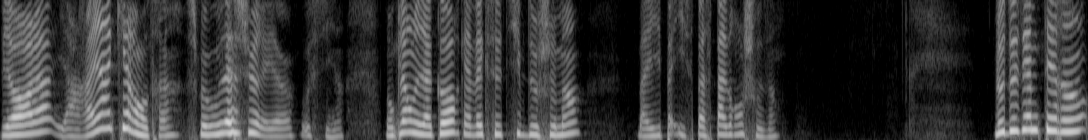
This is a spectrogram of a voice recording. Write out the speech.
Mais alors là, il n'y a rien qui rentre, hein. je peux vous assurer hein, aussi. Hein. Donc là, on est d'accord qu'avec ce type de chemin, bah, il ne se passe pas grand-chose. Le deuxième terrain,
